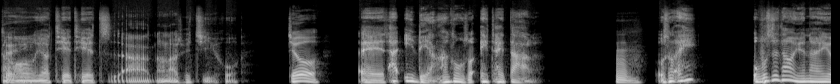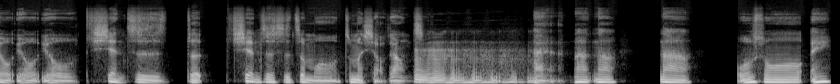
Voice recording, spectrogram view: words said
然后要贴贴纸啊，然后拿去寄货。结果哎，他一量，他跟我说，哎，太大了。嗯，我说，哎，我不知道原来有有有限制的限制是这么这么小这样子。嗯嗯嗯嗯哎，那那那，我说，哎，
